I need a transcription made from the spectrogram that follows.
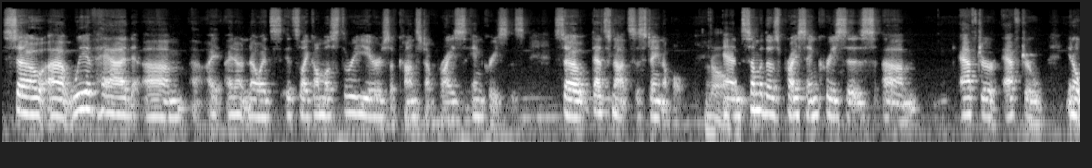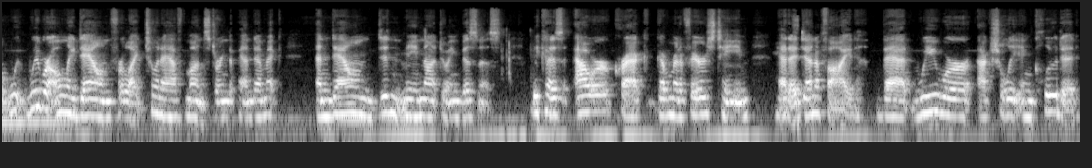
So uh, we have had, um, I, I, don't know, it's it's like almost three years of constant price increases. So that's not sustainable. No. And some of those price increases um, after after you know we, we were only down for like two and a half months during the pandemic and down didn't mean not doing business because our crack government affairs team had identified that we were actually included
